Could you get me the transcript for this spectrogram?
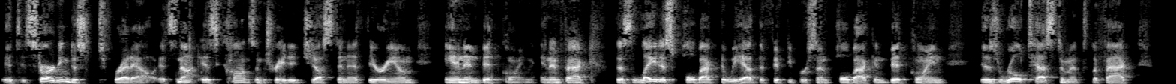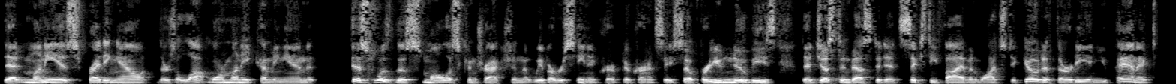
It's starting to spread out. It's not as concentrated just in Ethereum and in Bitcoin. And in fact, this latest pullback that we had, the 50% pullback in Bitcoin is real testament to the fact that money is spreading out. There's a lot more money coming in this was the smallest contraction that we've ever seen in cryptocurrency. So for you newbies that just invested at 65 and watched it go to 30 and you panicked,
